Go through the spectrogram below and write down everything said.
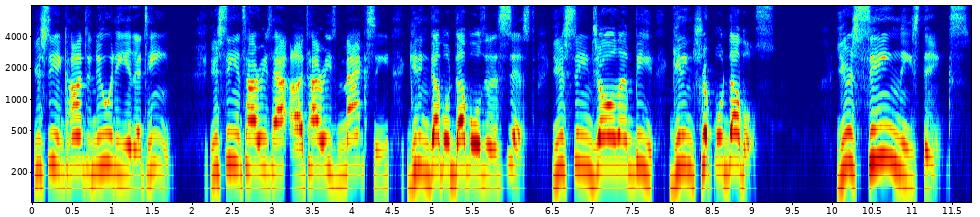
you're seeing continuity in a team. You're seeing Tyrese, uh, Tyrese Maxey getting double doubles and assists. You're seeing Joel Embiid getting triple doubles. You're seeing these things.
